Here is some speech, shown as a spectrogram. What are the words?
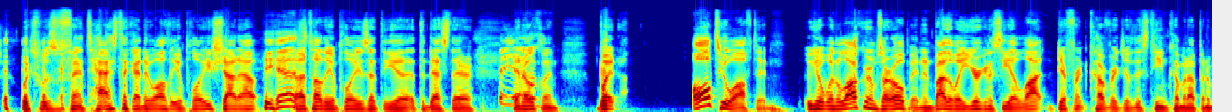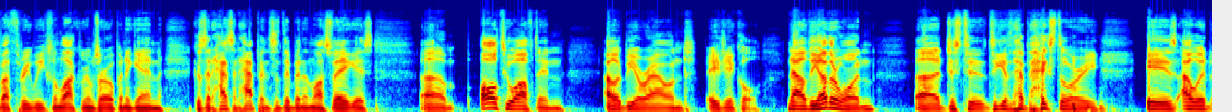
which was fantastic. I knew all the employees. Shout out Yes. uh, to all the employees at the uh, at the desk there in Oakland. But all too often, you know, when the locker rooms are open, and by the way, you're going to see a lot different coverage of this team coming up in about three weeks when locker rooms are open again, because it hasn't happened since they've been in Las Vegas. Um, all too often, I would be around AJ Cole. Now, the other one, uh, just to, to give that backstory, is I would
